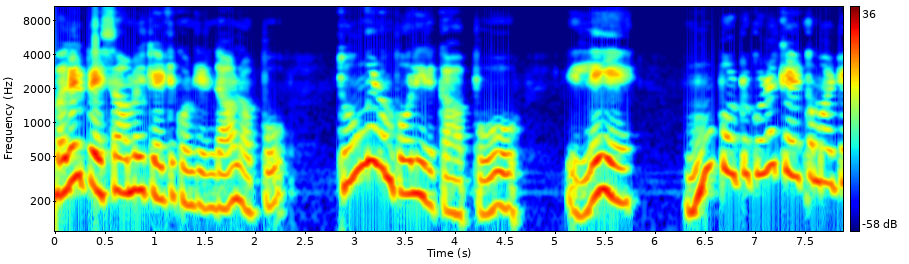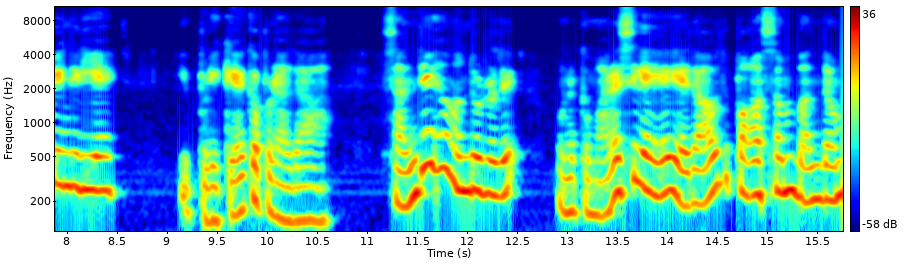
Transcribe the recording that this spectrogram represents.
பதில் பேசாமல் கேட்டுக்கொண்டிருந்தான் அப்போ. தூங்கணும் போல் இருக்கா அப்போ? இல்லையே. ம் போட்டு கூட கேட்க மாட்டேங்கிறியே. இப்படி கேட்கப்படாதா? சந்தேகம் வந்துடுறது. உனக்கு மனசுலேயே ஏதாவது பாசம் பந்தம்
